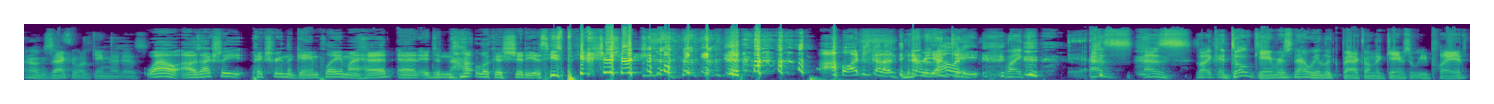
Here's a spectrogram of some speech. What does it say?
I know exactly what game that is. Wow, I was actually picturing the gameplay in my head, and it did not look as shitty as these pictures are showing. Oh, I just got a None of reality. ga- like as as like adult gamers now we look back on the games that we played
